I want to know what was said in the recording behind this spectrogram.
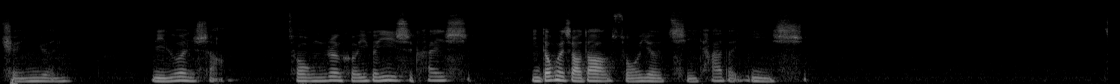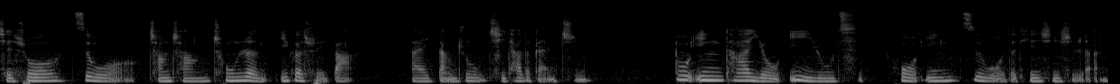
泉源。理论上，从任何一个意识开始，你都会找到所有其他的意识。且说，自我常常充任一个水坝，来挡住其他的感知，不因他有意如此，或因自我的天性使然，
